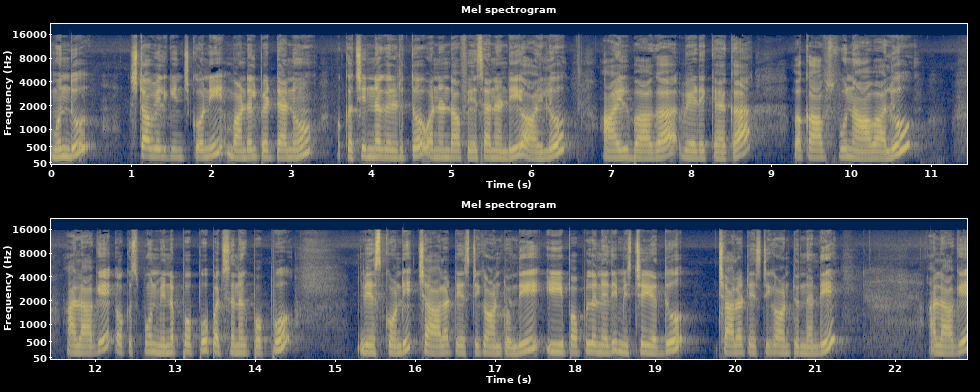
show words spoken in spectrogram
ముందు స్టవ్ వెలిగించుకొని బండలు పెట్టాను. ఒక చిన్న గరిటతో వన్ అండ్ హాఫ్ వేసానండి ఆయిల్. ఆయిల్ బాగా వేడెక్కాక ఒక హాఫ్ స్పూన్ ఆవాలు అలాగే ఒక స్పూన్ మినప్పప్పు పచ్చిశనగపప్పు వేసుకోండి. చాలా టేస్టీగా ఉంటుంది. ఈ పప్పులు అనేది మిస్ చేయొద్దు. చాలా టేస్టీగా ఉంటుందండి. అలాగే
